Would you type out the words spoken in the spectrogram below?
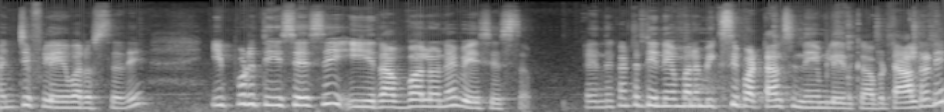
మంచి ఫ్లేవర్ వస్తుంది. ఇప్పుడు తీసేసి ఈ రవ్వలోనే వేసేస్తాం. ఎందుకంటే దీన్ని మనం మిక్సీ పట్టాల్సింది ఏం లేదు కాబట్టి. ఆల్రెడీ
